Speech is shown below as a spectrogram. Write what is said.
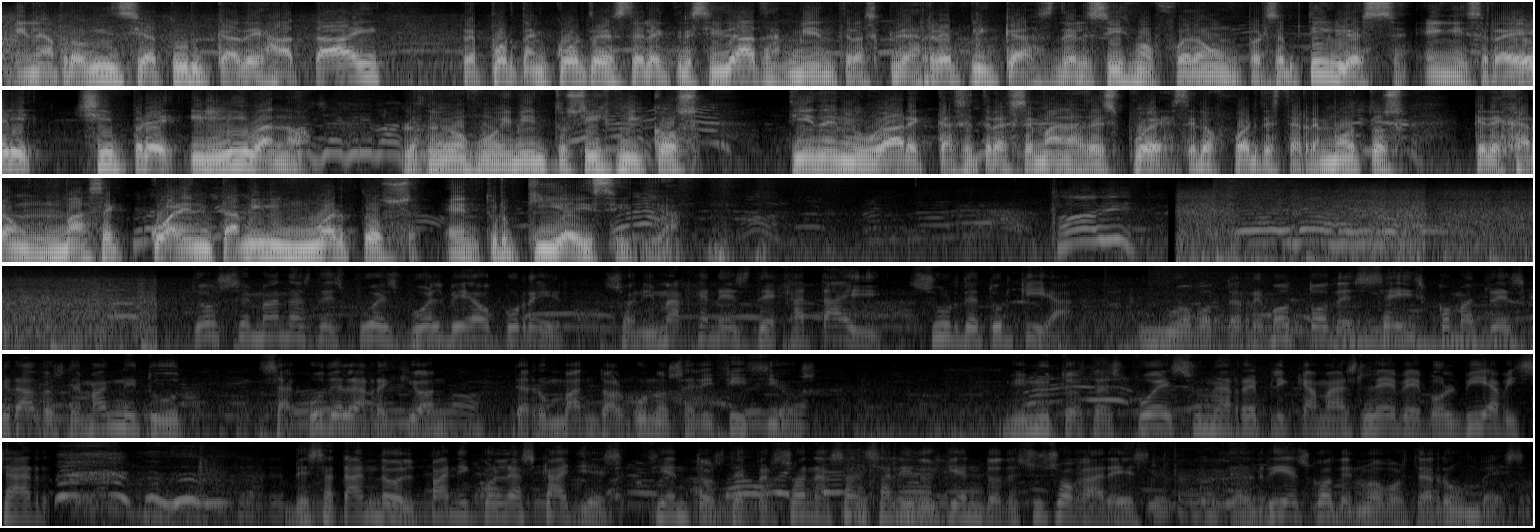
En la provincia turca de Hatay, reportan cortes de electricidad, mientras que las réplicas del sismo fueron perceptibles en Israel, Chipre y Líbano. Los nuevos movimientos sísmicos tienen lugar casi tres semanas después de los fuertes terremotos que dejaron más de 40.000 muertos en Turquía y Siria. Dos semanas después vuelve a ocurrir. Son imágenes de Hatay, sur de Turquía. Un nuevo terremoto de 6,3 grados de magnitud sacude la región, derrumbando algunos edificios. Minutos después, una réplica más leve volvía a avisar, desatando el pánico en las calles. Cientos de personas han salido huyendo de sus hogares ante el riesgo de nuevos derrumbes.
